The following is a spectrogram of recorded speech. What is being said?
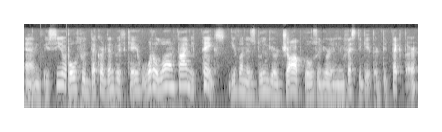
And you see, both with Deckard and with Kay, what a long time it takes, even as doing your job goes when you're an investigator, detector,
